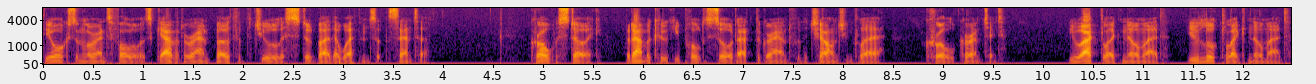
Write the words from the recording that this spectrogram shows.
The Orcs and Loren's followers gathered around both of the duelists stood by their weapons at the centre. Krull was stoic, but Amakuki pulled his sword out of the ground with a challenging glare. Krull grunted. You act like Nomad. You look like Nomad.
